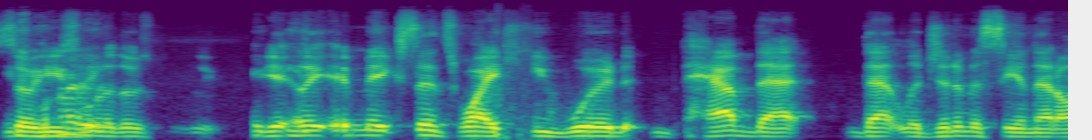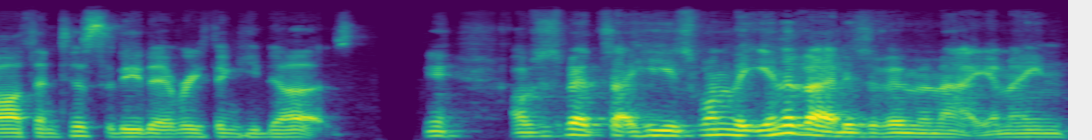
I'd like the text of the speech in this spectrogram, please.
So he's, he's one of those it makes sense why he would have that that legitimacy and that authenticity to everything he does yeah, I was just about to say he's one of the innovators of MMA. I mean,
